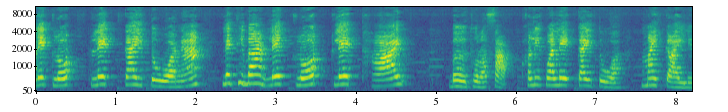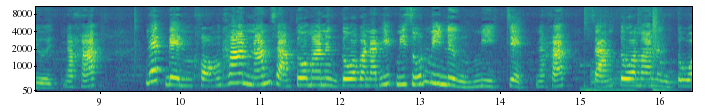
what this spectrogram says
เลขรถเลขใกล้ตัวนะ เลขที่บ้านเลขรถเลขท้าย เบอร์โทรศัพท์เขาเรียกว่าเลขใกล้ตัว ไม่ไกลเลยนะคะ เลขเด่นของท่านนั้น 3 ตัวมา 1 ตัววันอาทิตย์มี 0 มี 1 มี 7 นะคะ 3 ตัวมา 1 ตัว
